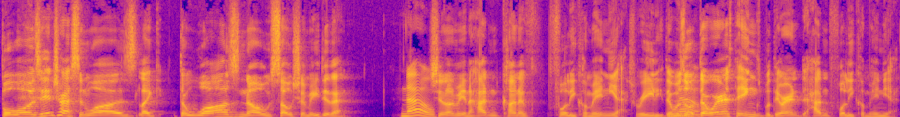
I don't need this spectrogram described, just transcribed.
But what was interesting was like there was no social media then. No. Do you know what I mean? It hadn't kind of fully come in yet. Really, there was No. there were things, but they weren't hadn't fully come in yet.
